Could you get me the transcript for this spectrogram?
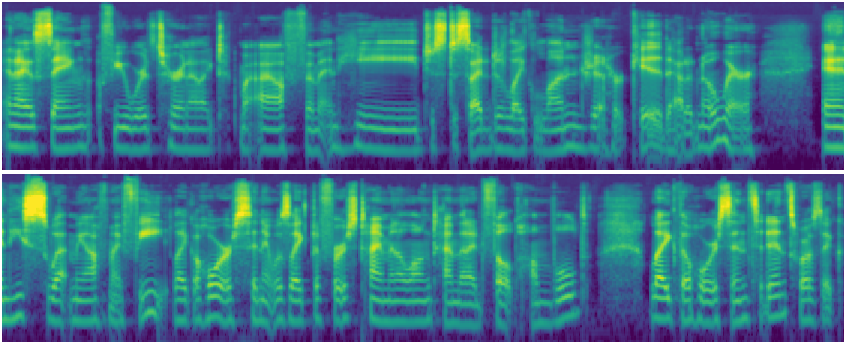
and I was saying a few words to her and I like took my eye off of him and he just decided to like lunge at her kid out of nowhere. And he swept me off my feet like a horse. And it was like the first time in a long time that I'd felt humbled, like the horse incidents where I was like,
